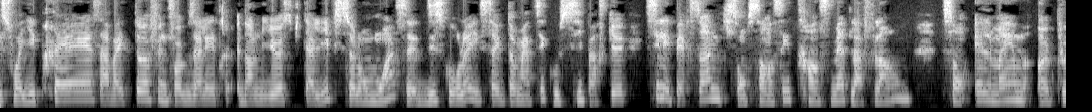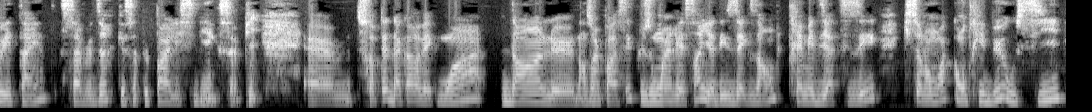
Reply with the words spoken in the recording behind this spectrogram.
soyez prêts, ça va être tough une fois que vous allez être dans le milieu hospitalier. Puis selon moi, ce discours-là est symptomatique aussi parce que si les personnes qui sont censées transmettre la flamme sont elles-mêmes un peu éteintes, ça veut dire que ça peut pas aller si bien que ça. Puis euh, tu seras peut-être d'accord avec moi, dans le dans un passé plus ou moins récent, il y a des exemples très médiatisés qui, selon moi, contribuent aussi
